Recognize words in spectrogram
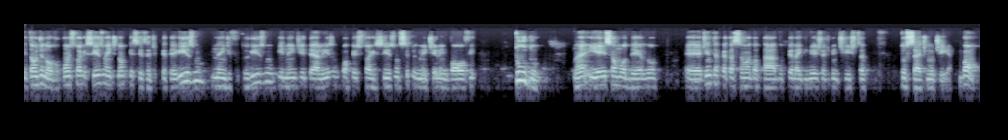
Então, de novo, com o historicismo a gente não precisa de preterismo, nem de futurismo e nem de idealismo, porque o historicismo simplesmente ele envolve tudo, né? E esse é o modelo é, de interpretação adotado pela Igreja Adventista do sétimo dia. Bom,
